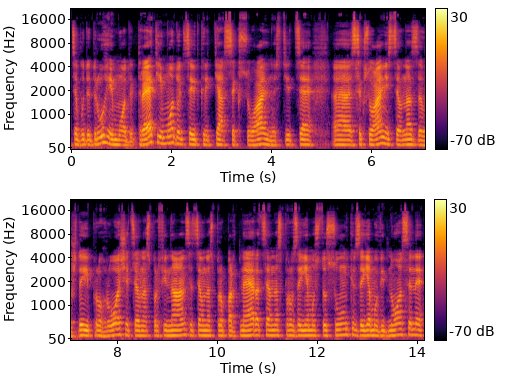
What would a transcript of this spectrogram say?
Це буде другий модуль. Третій модуль це відкриття сексуальності. це Е, сексуальність це у нас завжди і про гроші, це у нас про фінанси, це у нас про партнера, це у нас про взаємостосунки, взаємовідносини.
